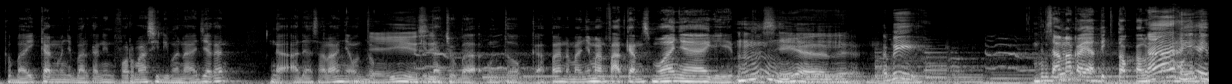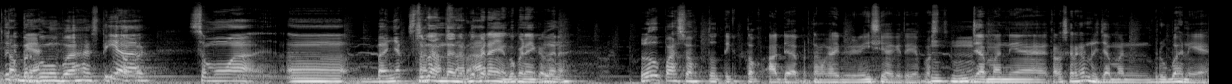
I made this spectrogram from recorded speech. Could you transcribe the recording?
kebaikan menyebarkan informasi di mana aja kan nggak ada salahnya untuk Ya, iya kita coba untuk apa namanya manfaatkan semuanya gitu Hmm, sih. iya, tapi menurut sama kayak TikTok kalau Nah, iya, itu TikTok baru ya. gua mau bahas TikTok Iya, ya. semua eh, banyak Sebentar, bentar, gue pengen nanya, gue pengen nanya kalau Lo pas waktu TikTok ada pertama kali di Indonesia gitu ya, pas Mhm. zamannya kalau sekarang kan udah zaman berubah nih ya.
